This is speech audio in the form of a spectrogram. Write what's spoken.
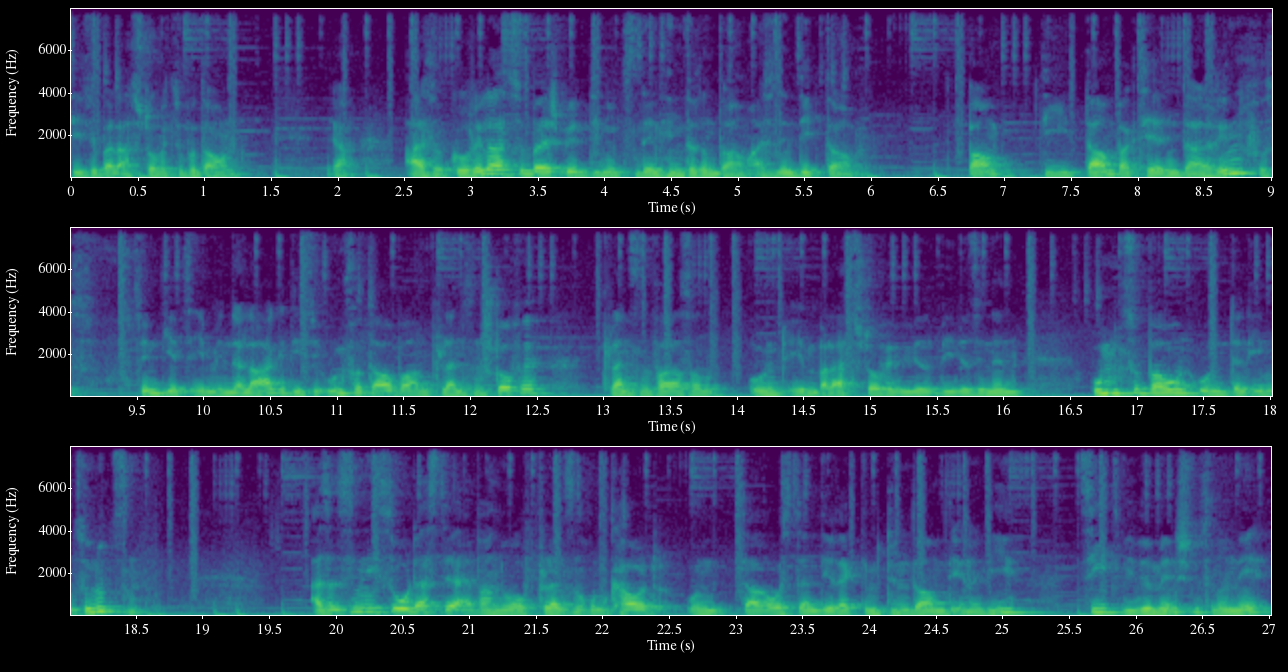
diese Ballaststoffe zu verdauen. Ja, also Gorillas zum Beispiel, die nutzen den hinteren Darm, also den Dickdarm. Die Darmbakterien darin sind jetzt eben in der Lage, diese unverdaubaren Pflanzenstoffe Pflanzenfasern und eben Ballaststoffe, wie wir, wie wir sie nennen, umzubauen und dann eben zu nutzen. Also es ist nicht so, dass der einfach nur auf Pflanzen rumkaut und daraus dann direkt im Dünndarm die Energie zieht, wie wir Menschen, sondern nee,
